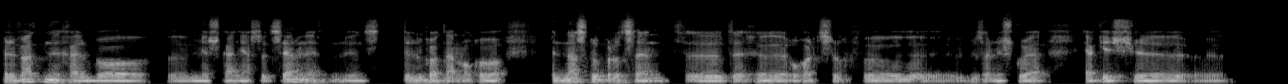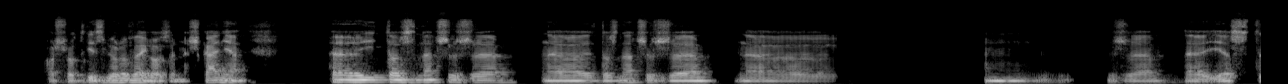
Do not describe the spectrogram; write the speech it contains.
prywatnych, albo mieszkania socjalne, więc tylko tam około 15% y, tych uchodźców zamieszkuje jakieś ośrodki zbiorowego zamieszkania. E, I to znaczy, że e, to znaczy, że e, że jest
